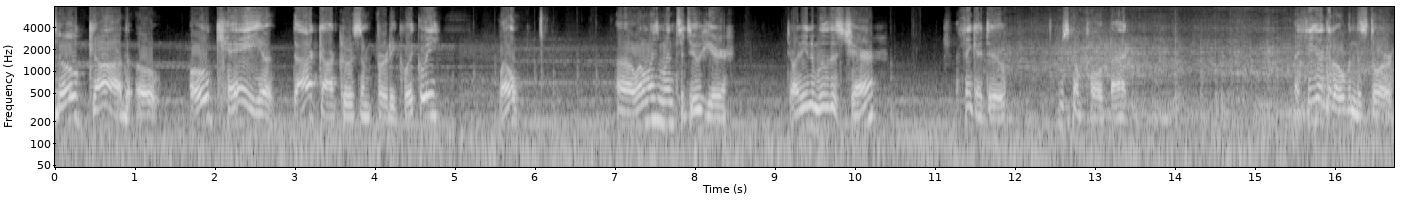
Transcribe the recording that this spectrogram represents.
Oh god, oh, okay, uh, that got gruesome pretty quickly. Well, uh, what am I meant to do here? Do I need to move this chair? I think I do. I'm just gonna pull it back. I think I gotta open this door.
